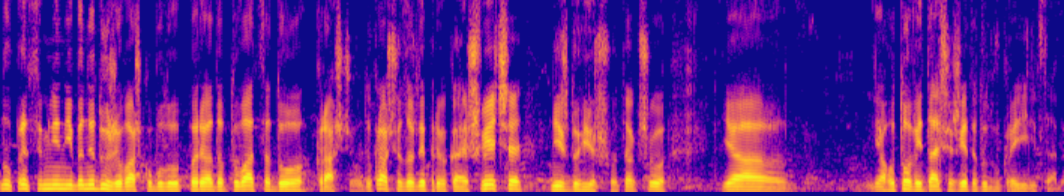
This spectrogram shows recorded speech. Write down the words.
Ну, в принципі, мені ніби не дуже важко було переадаптуватися до кращого. До кращого завжди привикаєш швидше, ніж до гіршого. Так що я, я готовий далі жити тут в Україні в себе.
